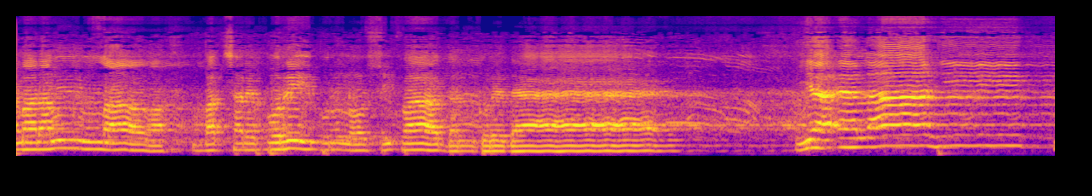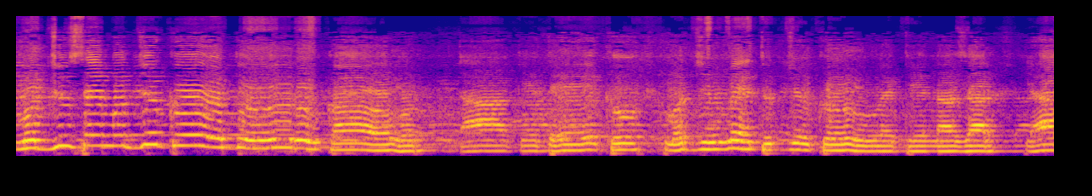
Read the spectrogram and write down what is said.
আমার আল্লাহ বাচ্চারে পরিপূর্ণ শিফা দান করে দেয় ইয়া এলাহি তাকে দেখো মুজু মে তুজু কো এক নজর। या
